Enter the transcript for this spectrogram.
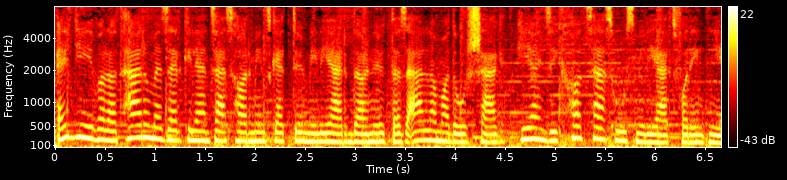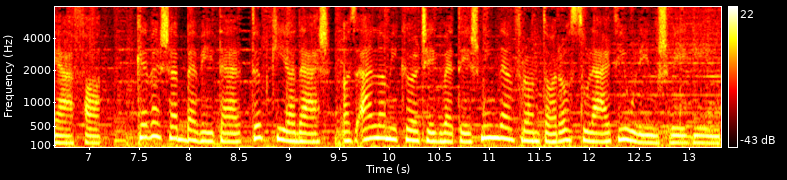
Egy év alatt 3932 milliárddal nőtt az államadóság, hiányzik 620 milliárd forintnyi áfa. Kevesebb bevétel, több kiadás, az állami költségvetés minden fronton rosszul állt július végén.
